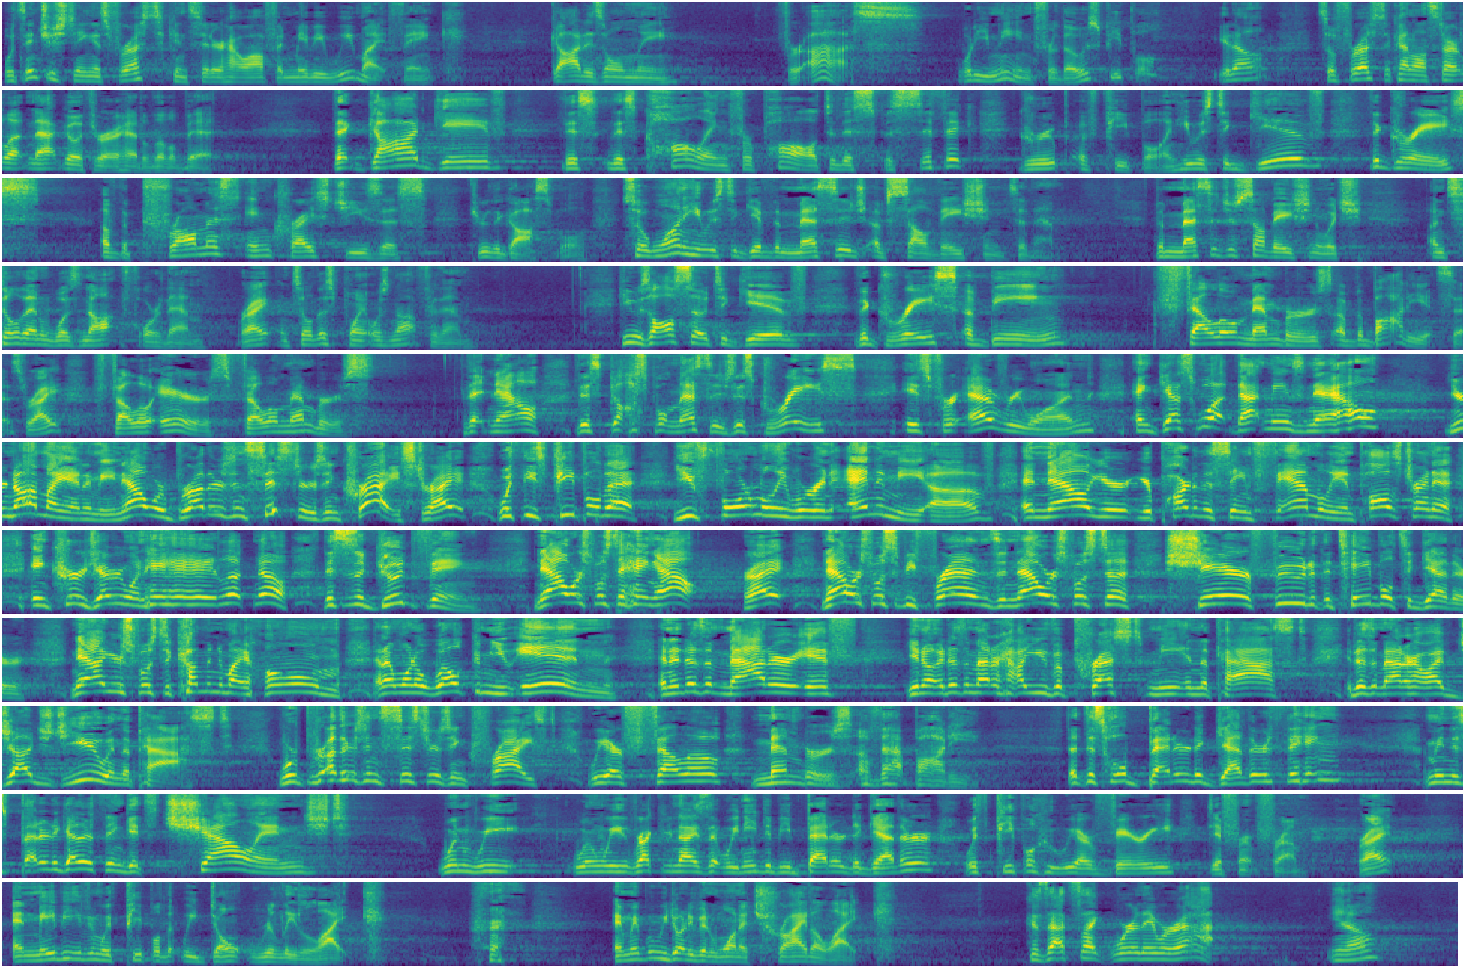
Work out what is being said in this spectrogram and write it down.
What's interesting is for us to consider how often maybe we might think God is only for us. What do you mean? For those people? You know? So for us to kind of start letting that go through our head a little bit. That God gave this, this calling for Paul to this specific group of people, and he was to give the grace of the promise in Christ Jesus through the gospel. So, one, he was to give the message of salvation to them. The message of salvation, which until then was not for them, right? Until this point was not for them. He was also to give the grace of being fellow members of the body, it says, right? Fellow heirs, fellow members. That now this gospel message, this grace is for everyone. And guess what? That means now you're not my enemy. Now we're brothers and sisters in Christ, right? With these people that you formerly were an enemy of, and now you're, you're part of the same family. And Paul's trying to encourage everyone hey, hey, hey, look, no, this is a good thing. Now we're supposed to hang out right? Now we're supposed to be friends and now we're supposed to share food at the table together. Now you're supposed to come into my home and I want to welcome you in. And it doesn't matter if, you know, it doesn't matter how you've oppressed me in the past. It doesn't matter how I've judged you in the past. We're brothers and sisters in Christ. We are fellow members of that body. That this whole better together thing, I mean, this better together thing gets challenged when we when we recognize that we need to be better together with people who we are very different from, right? And maybe even with people that we don't really like. and maybe we don't even want to try to like. Because that's like where they were at, you know?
